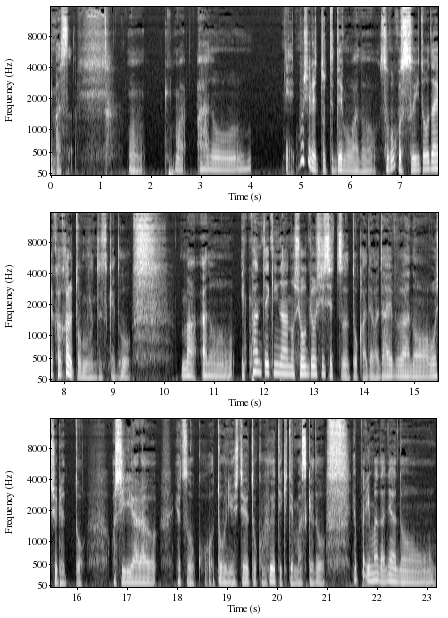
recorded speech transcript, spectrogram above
います。うん。まあ、あのー、ね、ウォシュレットってでもあの、すごく水道代かかると思うんですけど、まあ、あの、一般的なあの商業施設とかではだいぶあの、ウォシュレット、お尻洗うやつをこう導入してるとこ増えてきてますけど、やっぱりまだね、あの、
